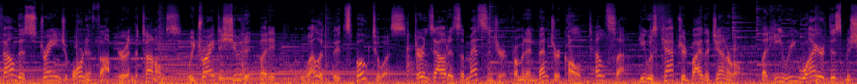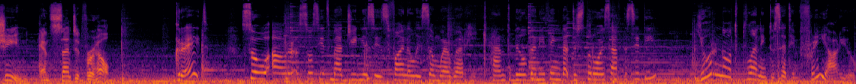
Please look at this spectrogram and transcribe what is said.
Found this strange ornithopter in the tunnels. We tried to shoot it, but it, well, it, it spoke to us. Turns out it's a messenger from an inventor called Telsa. He was captured by the general, but he rewired this machine and sent it for help. Great! So our associate mad genius is finally somewhere where he can't build anything that destroys half the city? You're not planning to set him free, are you?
